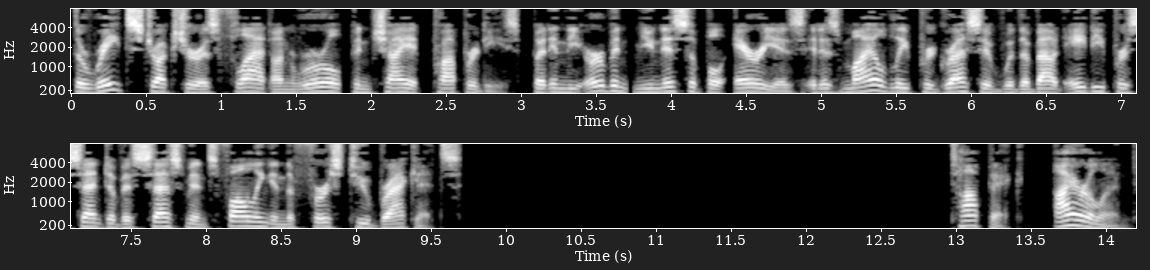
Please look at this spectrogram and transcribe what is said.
The rate structure is flat on rural panchayat properties, but in the urban municipal areas it is mildly progressive with about 80% of assessments falling in the first two brackets. Ireland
